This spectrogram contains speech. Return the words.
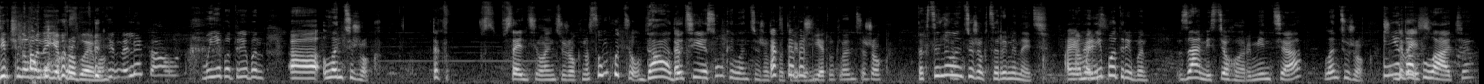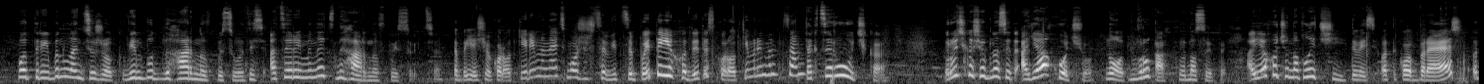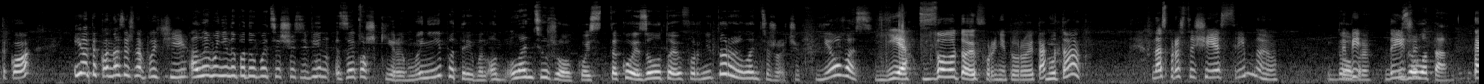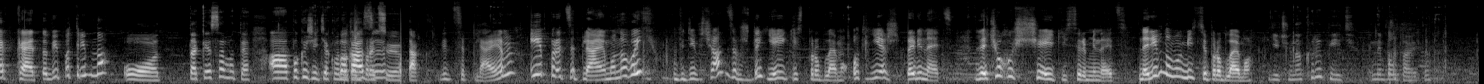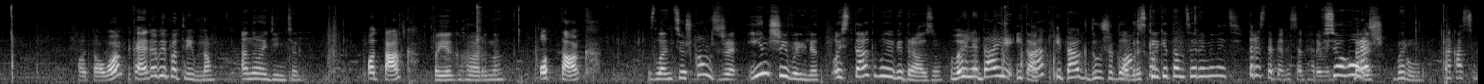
Дівчина, в мене є проблема. Не лякала. Мені потрібен а, ланцюжок. Так в сенсі ланцюжок на сумку цю? Да, до цієї сумки ланцюжок Так в тебе потрібен. ж є тут ланцюжок. Так це не ланцюжок, це ремінець. А А, яка мені різниця? потрібен замість цього ремінця ланцюжок. Мені до Дивись. плаття потрібен ланцюжок. Він буде гарно вписуватись, а цей ремінець не гарно вписується. Тебе є ще короткий ремінець, можеш це відцепити і ходити з коротким ремінцем. Так це ручка. Ручка, щоб носити. А я хочу, ну от в руках носити. А я хочу на плечі. Дивись, отако береш, отако, і отако носиш на плечі. Але мені не подобається щось він з екошкіри. Мені потрібен от ланцюжок, ось такої золотою фурнітурою ланцюжочок. Є у вас? Є з золотою фурнітурою, так? Ну так. У нас просто ще є з срібною. Добре. даєш- Золота. Таке тобі потрібно. О, таке саме те. А покажіть, як воно там працює. Так, відцепляємо і прицепляємо новий. В дівчат завжди є якісь проблеми. От є ж ремінець. Для чого ще якийсь ремінець? На рівному місці проблема. Дівчина, крепіть, не болтайте. Готово. Таке тобі потрібно. А ну одіньте. Отак. О, як гарно. Отак. З ланцюжком вже інший вигляд. Ось так би відразу. Виглядає і так, Так. і так дуже Добре, класно. скільки там цей ремінець? 350 гривень. Всього Береш лиш беру. на касу.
